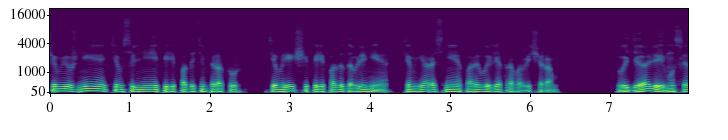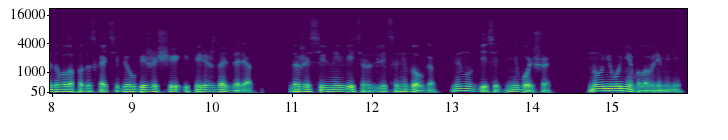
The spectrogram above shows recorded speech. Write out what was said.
Чем южнее, тем сильнее перепады температур, тем резче перепады давления, тем яростнее порывы ветра по вечерам. В идеале ему следовало подыскать себе убежище и переждать заряд. Даже сильный ветер длится недолго, минут десять, не больше. Но у него не было времени.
